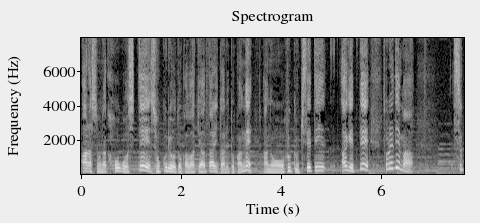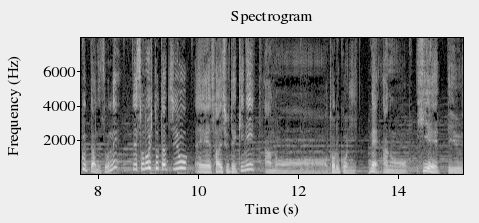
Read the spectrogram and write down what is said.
嵐の中保護して、食料とか分け与えたりとかね、あの、服着せてあげて、それでまあ、救ったんですよね。で、その人たちを、えー、最終的に、あのー、トルコにね、あの、比叡っていう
